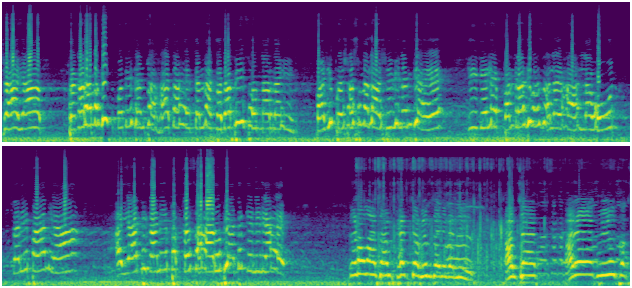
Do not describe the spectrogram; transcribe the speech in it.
ज्या या प्रकारामध्ये मध्ये ज्यांचा हात आहे त्यांना कदापि सोडणार नाही. माझी प्रशासनाला अशी विनंती आहे की गेले पंधरा दिवस झाले हा हल्ला होऊन तरी पण या या ठिकाणी फक्त सहा आरोपी अटक केलेले आहेत. कडोबा जामखेडच्या भीमसैनिकांनी. आमच्यात अनेक विविध पक्ष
